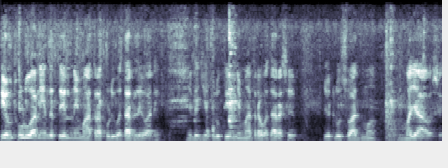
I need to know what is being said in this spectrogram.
તેલ થોડું આની અંદર, તેલની માત્રા થોડી વધારે લેવાની. એટલે જેટલું તેલની માત્રા વધારે છે, એટલું સ્વાદમાં મજા આવશે.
